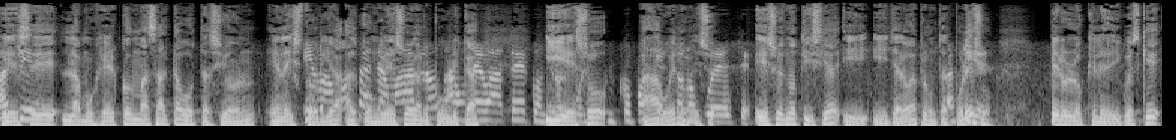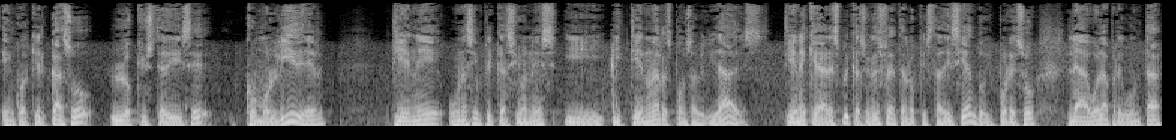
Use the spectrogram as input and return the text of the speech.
es eh, la mujer con más alta votación en la historia al Congreso de la República. y eso, ah, bueno, eso, eso, es noticia y, y, ya le voy a preguntar por eso. Pero lo que le digo es que en cualquier caso, lo que usted dice como líder tiene unas implicaciones y, y tiene unas responsabilidades tiene que dar explicaciones frente a lo que está diciendo. Y por eso le hago la pregunta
